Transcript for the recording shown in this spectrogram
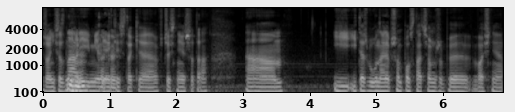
że oni się znali, mhm, mieli tak, tak. jakieś tak. takie wcześniejsze te... Um, i, I też był najlepszą postacią, żeby właśnie,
